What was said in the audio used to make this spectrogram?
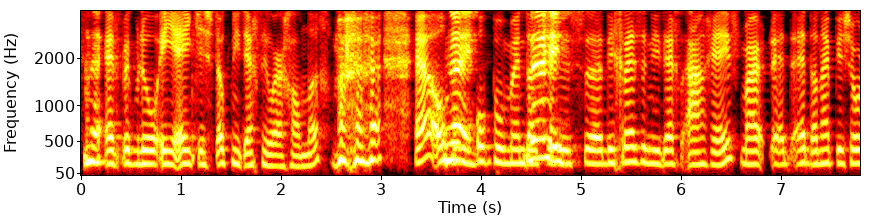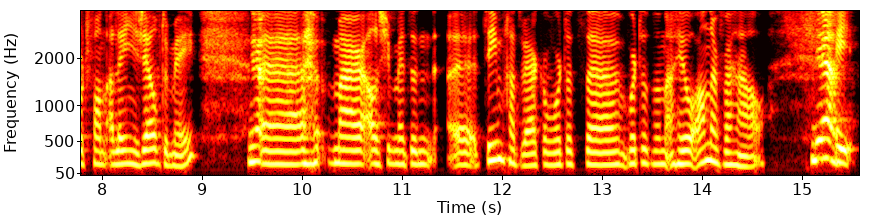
Nee. ik bedoel, in je eentje is het ook niet echt heel erg handig. Maar hè, op, op het moment dat je dus uh, die grenzen niet echt aangeeft. Maar eh, eh, dan heb je een soort van alleen jezelf ermee. Ja. Uh, maar als je met een team gaat werken, wordt dat, wordt dat een heel ander verhaal. Ja. Hey,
